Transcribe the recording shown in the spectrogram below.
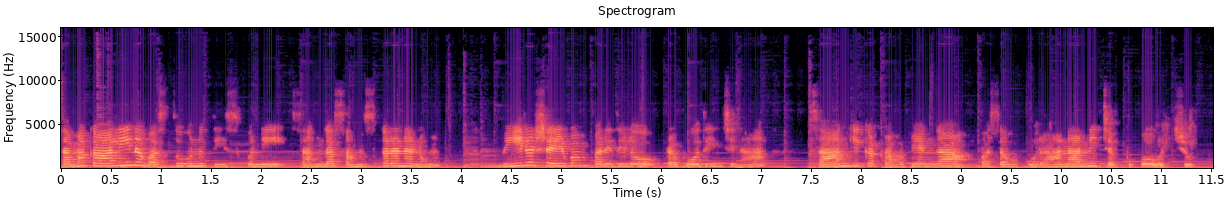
సమకాలీన వస్తువును తీసుకుని సంఘ సంస్కరణను వీరశైవం పరిధిలో ప్రబోధించిన సాంఘిక కావ్యంగా బసవ పురాణాన్ని చెప్పుకోవచ్చు.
